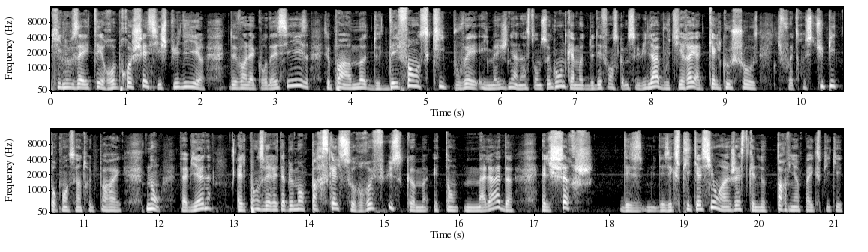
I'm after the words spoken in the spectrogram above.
qui nous a été reproché, si je puis dire, devant la cour d'assises. C'est pas un mode de défense. Qui pouvait imaginer un instant de seconde qu'un mode de défense comme celui-là vous tirait à quelque chose? Il faut être stupide pour penser un truc pareil. Non, Fabienne, elle pense véritablement parce qu'elle se refuse comme étant malade, elle cherche des, explications à un geste qu'elle ne parvient pas à expliquer.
